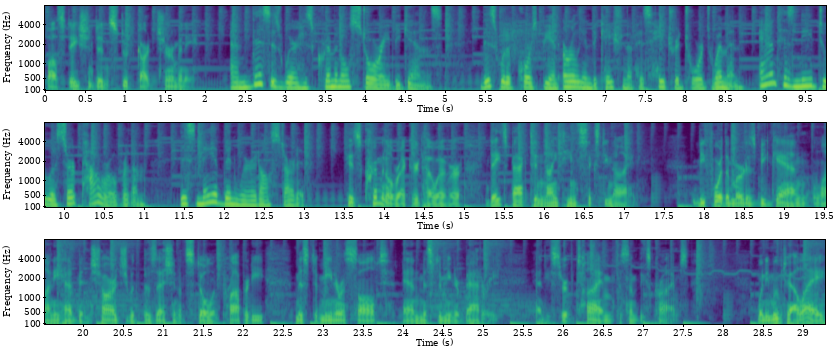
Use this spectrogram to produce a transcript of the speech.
while stationed in Stuttgart, Germany. And this is where his criminal story begins. This would, of course, be an early indication of his hatred towards women and his need to assert power over them. This may have been where it all started. His criminal record, however, dates back to 1969. Before the murders began, Lonnie had been charged with possession of stolen property, misdemeanor assault, and misdemeanor battery, and he served time for some of these crimes. When he moved to LA,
